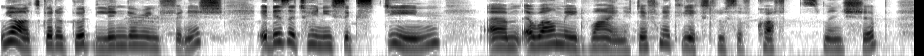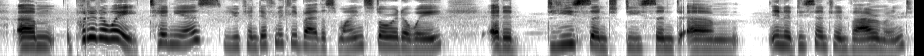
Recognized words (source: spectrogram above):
yeah, it's got a good lingering finish. It is a 2016, um, a well made wine, definitely exclusive craftsmanship. Um, put it away 10 years. You can definitely buy this wine, store it away at a decent, decent um, in a decent environment,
